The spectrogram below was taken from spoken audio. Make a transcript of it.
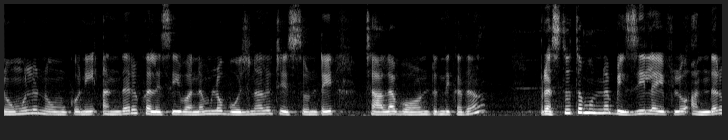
నోములు నోముకొని అందరూ కలిసి వనంలో భోజనాలు చేస్తుంటే చాలా బాగుంటుంది కదా. ప్రస్తుతం ఉన్న బిజీ లైఫ్లో అందరూ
